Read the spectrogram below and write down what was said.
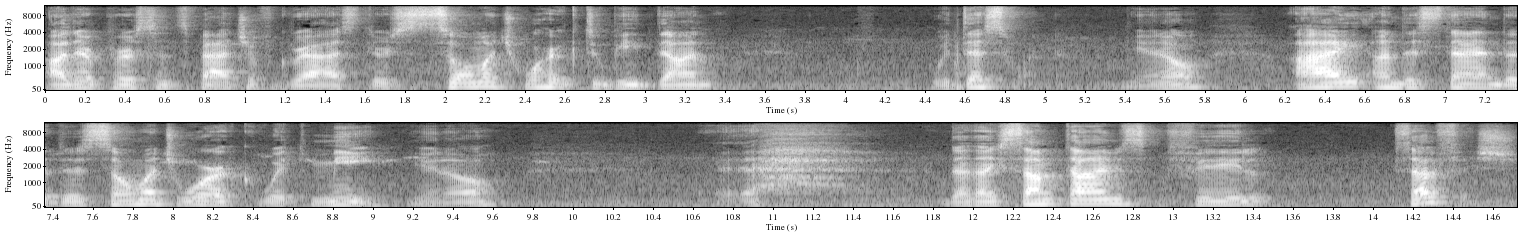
other person's patch of grass. There's so much work to be done with this one, you know. I understand that there's so much work with me, you know, that I sometimes feel selfish.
